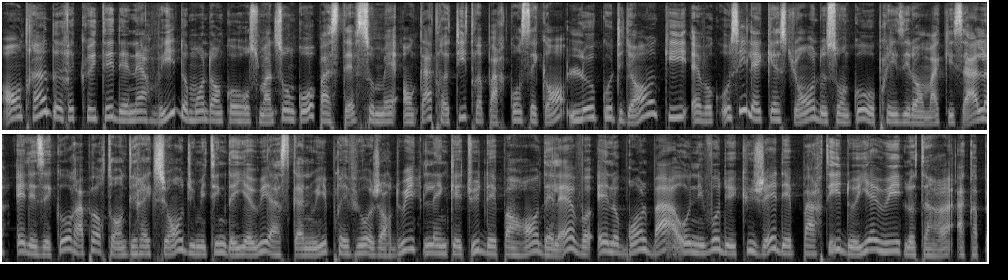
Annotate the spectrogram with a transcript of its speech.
en train de recruter des nervis demande encore Ousmane Sonko. Pastef se met en quatre titres par conséquent le quotidien qui évoque aussi les questions de Sonko au président Macky Sall et les échos rapportent en direction du meeting de Yehui Askanui prévu aujourd'hui l'inquiétude des parents d'élèves et le branle-bas au niveau des QG des partis de Yehui. Le terrain à Capes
